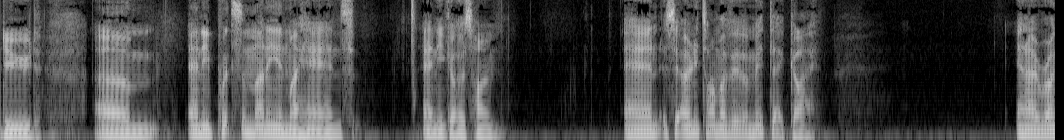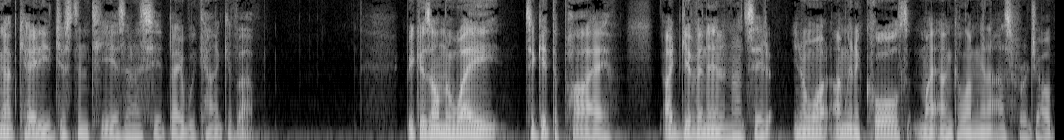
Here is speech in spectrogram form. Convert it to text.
dude. Um, and he puts some money in my hand and he goes home. And it's the only time I've ever met that guy. And I rung up Katie just in tears and I said, Babe, we can't give up. Because on the way to get the pie, I'd given in and I'd said, You know what? I'm going to call my uncle. I'm going to ask for a job.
